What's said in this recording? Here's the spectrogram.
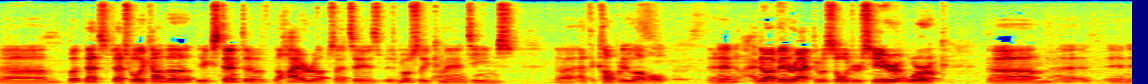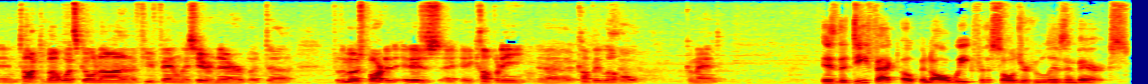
Um, but that's that's really kind of the, the extent of the higher ups. I'd say is, is mostly command teams uh, at the company level. And then I know I've interacted with soldiers here at work um, and, and, talked about what's going on in a few families here and there. But for the most part, it, it is a, company uh, company level command. Is the DFAC opened all week for the soldier who lives in barracks?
